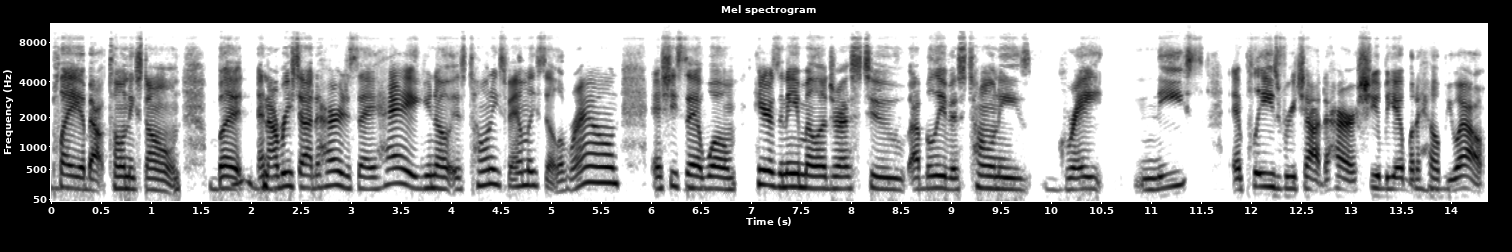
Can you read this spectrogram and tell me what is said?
play about Toni Stone. But and I reached out to her to say, hey, you know, is Toni's family still around? And she said, well, here's an email address to I believe it's Toni's great niece and please reach out to her she'll be able to help you out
